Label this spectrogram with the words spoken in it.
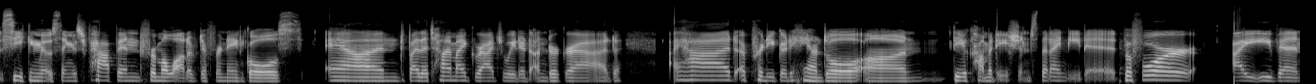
seeking those things happened from a lot of different angles. And by the time I graduated undergrad, I had a pretty good handle on the accommodations that I needed. Before I even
